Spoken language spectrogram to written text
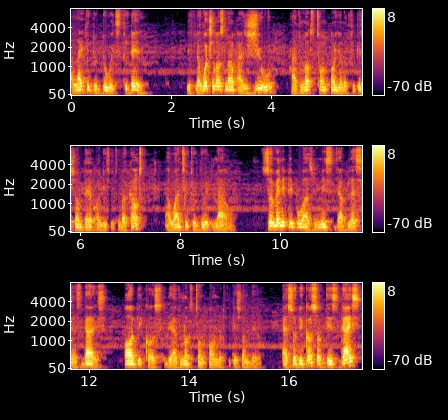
I'd like you to do it today. If you're watching us now and you have not turned on your notification bell on this YouTube account, I want you to do it now. So many people has missed their blessings, guys, all because they have not turned on notification bell. And so because of this, guys,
